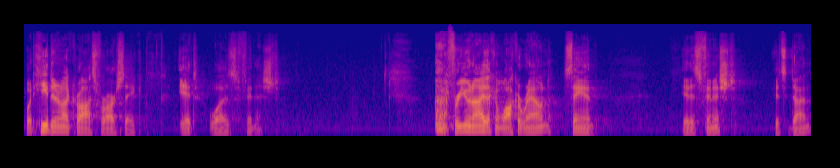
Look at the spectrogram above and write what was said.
what He did on the cross for our sake, it was finished. for you and I that can walk around saying, It is finished, it's done,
